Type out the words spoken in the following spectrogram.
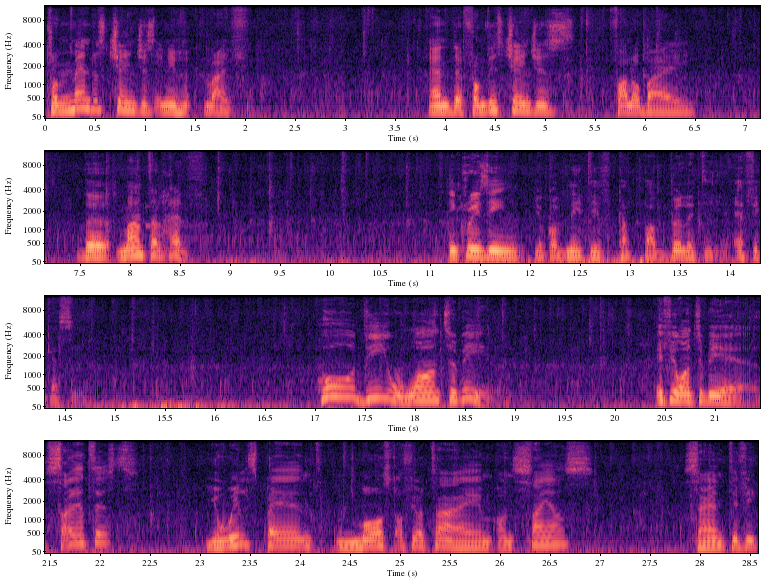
tremendous changes in your life. And uh, from these changes, followed by the mental health, increasing your cognitive capability, efficacy. Who do you want to be? If you want to be a scientist, you will spend most of your time on science, scientific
